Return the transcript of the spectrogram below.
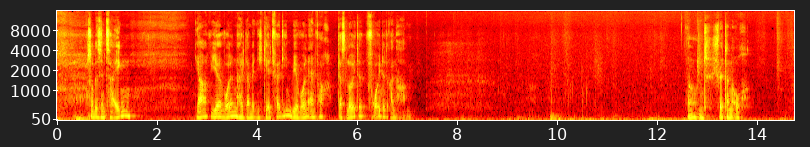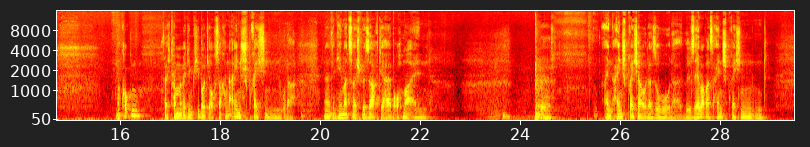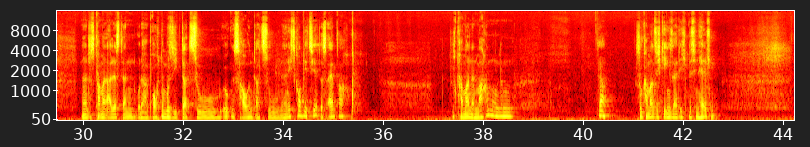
so ein bisschen zeigen, ja, wir wollen halt damit nicht Geld verdienen, wir wollen einfach, dass Leute Freude dran haben. Ja, und ich werde dann auch mal gucken, vielleicht kann man mit dem Keyboard ja auch Sachen einsprechen oder ne, wenn jemand zum Beispiel sagt, ja, er braucht mal einen, äh, einen Einsprecher oder so oder will selber was einsprechen und Ne, das kann man alles dann, oder braucht eine Musik dazu, irgendeinen Sound dazu. Ne? Nichts Kompliziertes, einfach. Das kann man dann machen und dann, ja, so kann man sich gegenseitig ein bisschen helfen.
